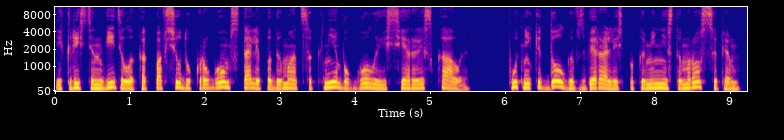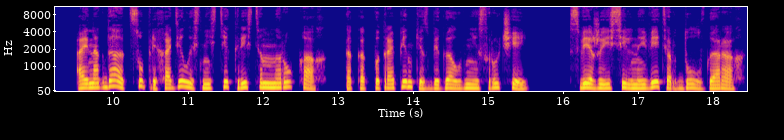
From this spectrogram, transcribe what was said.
и Кристин видела, как повсюду кругом стали подниматься к небу голые серые скалы. Путники долго взбирались по каменистым россыпям, а иногда отцу приходилось нести Кристин на руках, так как по тропинке сбегал вниз ручей. Свежий и сильный ветер дул в горах,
